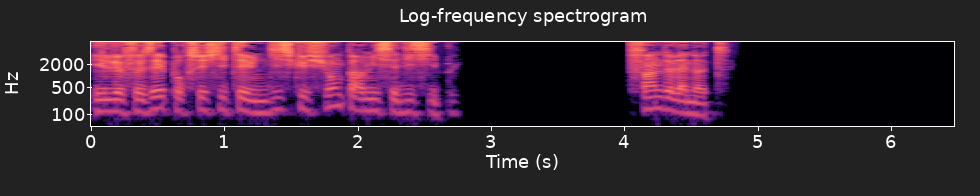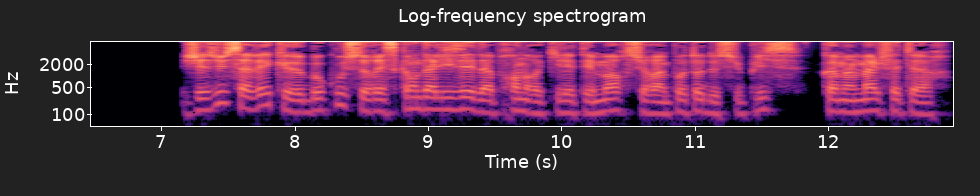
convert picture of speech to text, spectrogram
Il le faisait pour susciter une discussion parmi ses disciples. Fin de la note. Jésus savait que beaucoup seraient scandalisés d'apprendre qu'il était mort sur un poteau de supplice, comme un malfaiteur.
